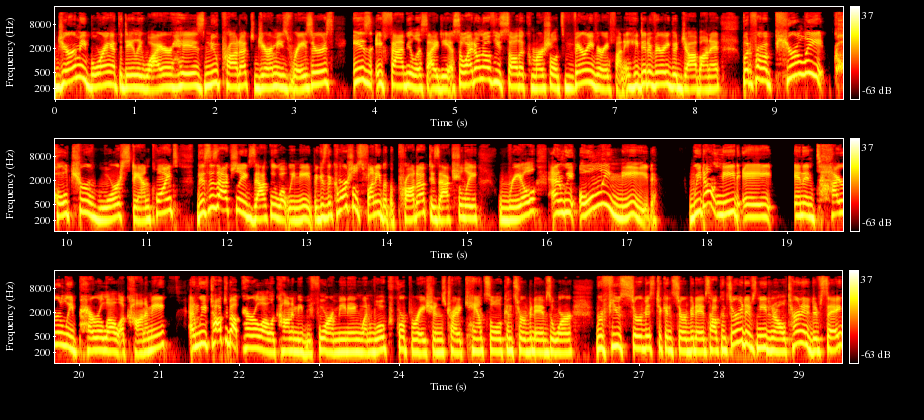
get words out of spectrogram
Jeremy Boring at the Daily Wire, his new product, Jeremy's Razors, is a fabulous idea. So I don't know if you saw the commercial. It's very, very funny. He did a very good job on it. But from a purely culture war standpoint, this is actually exactly what we need because the commercial is funny, but the product is actually real. And we only need, we don't need a, an entirely parallel economy. And we've talked about parallel economy before, meaning when woke corporations try to cancel conservatives or refuse service to conservatives, how conservatives need an alternative say,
